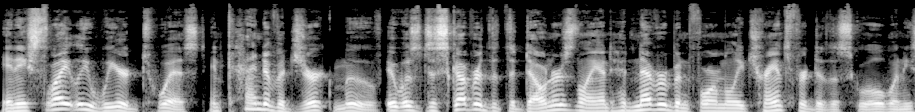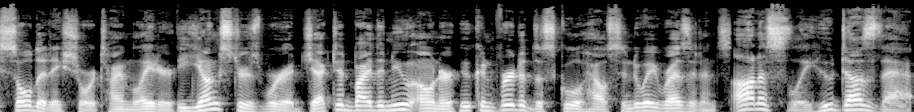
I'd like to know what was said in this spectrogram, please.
In a slightly weird twist and kind of a jerk move, it was discovered that the donor's land had never been formally transferred to the school when he sold it a short time later. The youngsters were ejected by the new owner who converted the schoolhouse into a residence. Honestly, who does that?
